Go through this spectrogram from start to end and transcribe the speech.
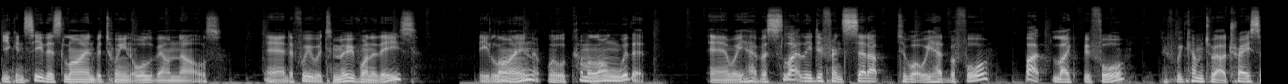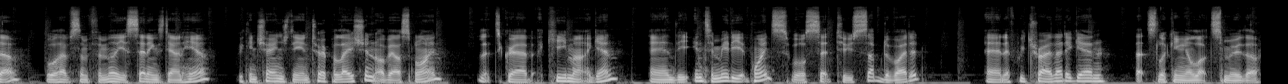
you can see this line between all of our nulls. And if we were to move one of these, the line will come along with it. And we have a slightly different setup to what we had before, but like before, if we come to our tracer, we'll have some familiar settings down here. We can change the interpolation of our spline. Let's grab Akima again, and the intermediate points will set to subdivided. And if we try that again, that's looking a lot smoother.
